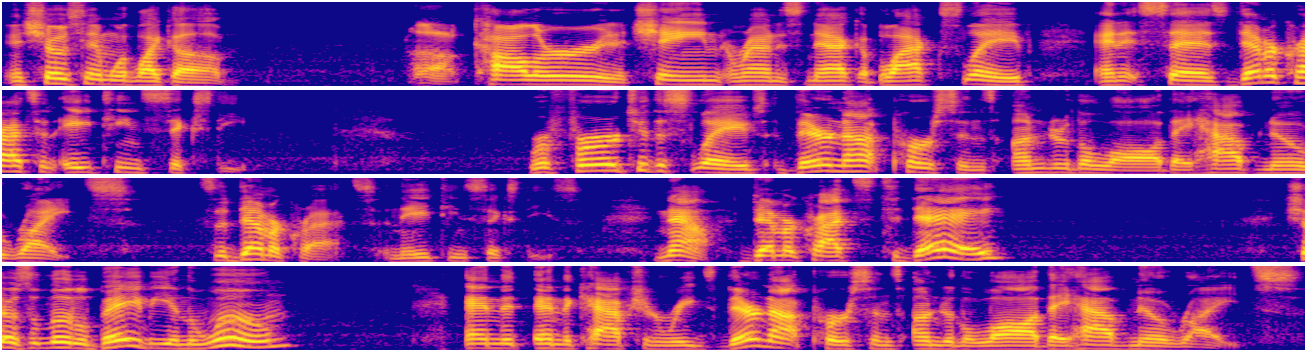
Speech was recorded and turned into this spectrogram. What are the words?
It shows him with like a, a collar and a chain around his neck, a black slave, and it says Democrats in 1860 refer to the slaves, they're not persons under the law, they have no rights. It's the Democrats in the 1860s. Now, Democrats today shows a little baby in the womb, and the, and the caption reads, They're not persons under the law, they have no rights.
